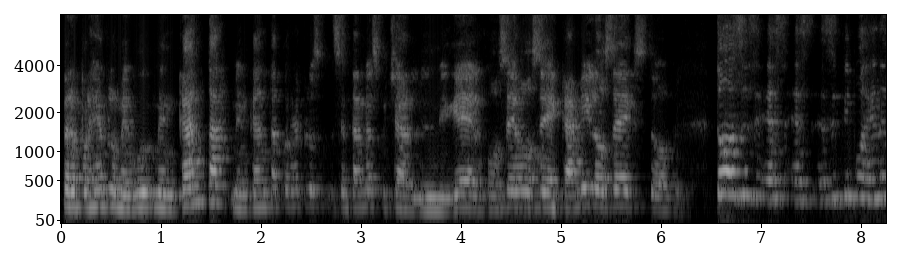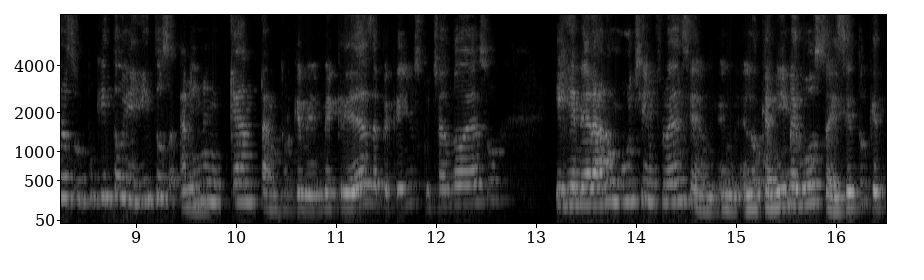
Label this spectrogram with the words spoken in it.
Pero, por ejemplo, me, me, encanta, me encanta, por ejemplo, sentarme a escuchar Luis Miguel, José José, Camilo Sexto, todos ese, ese, tipo de géneros un poquito viejitos, a mí me encantan porque me, me crié desde pequeño escuchando eso y generaron mucha influencia en, en, lo que a mí me gusta y siento que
